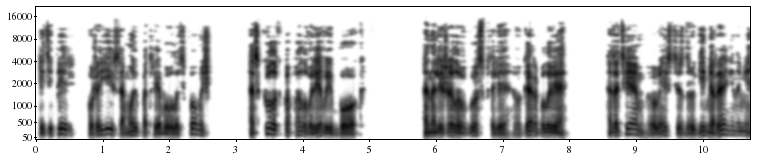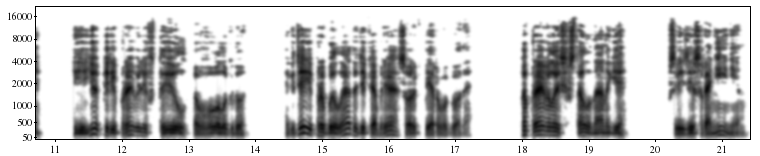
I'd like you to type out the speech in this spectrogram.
И теперь уже ей самой потребовалась помощь, осколок попал в левый бок. Она лежала в госпитале в Гарболове, а затем вместе с другими ранеными ее переправили в тыл, в Вологду, где и пробыла до декабря 41 -го года. Поправилась, встала на ноги. В связи с ранением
